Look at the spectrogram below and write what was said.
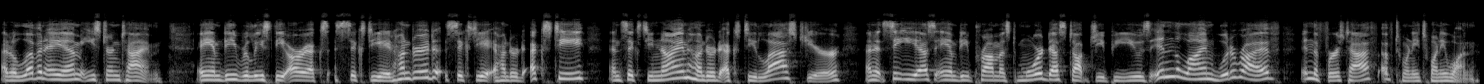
at 11 a.m. Eastern Time. AMD released the RX 6800, 6800 XT, and 6900 XT last year, and at CES, AMD promised more desktop GPUs in the line would arrive in the first half of 2021.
